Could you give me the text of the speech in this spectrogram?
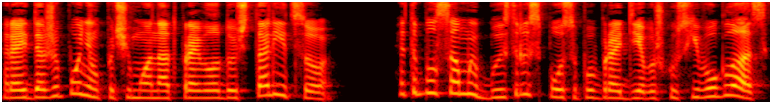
Райт даже понял, почему она отправила дочь в столицу. Это был самый быстрый способ убрать девушку с его глаз.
